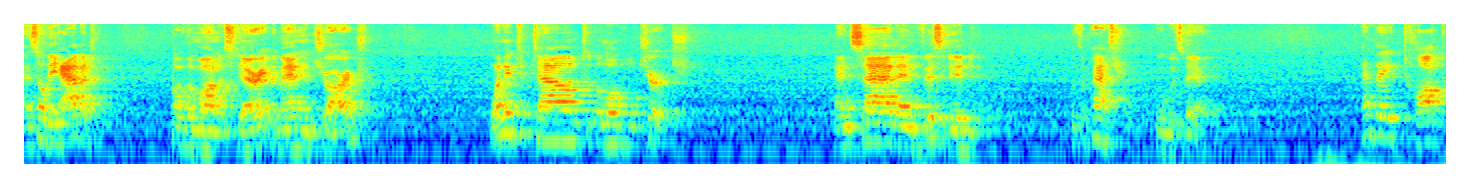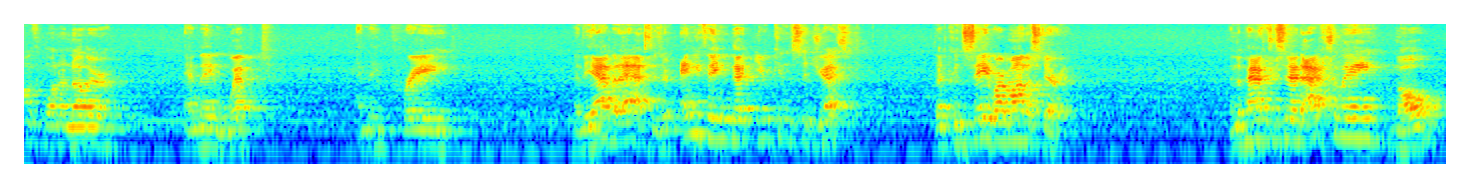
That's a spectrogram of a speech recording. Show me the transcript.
And so the abbot of the monastery, the man in charge, went into town to the local church and sat and visited with the pastor who was there. And they talked with one another, and they wept, and they prayed. And the abbot asked, Is there anything that you can suggest that could save our monastery? And the pastor said, actually, no.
